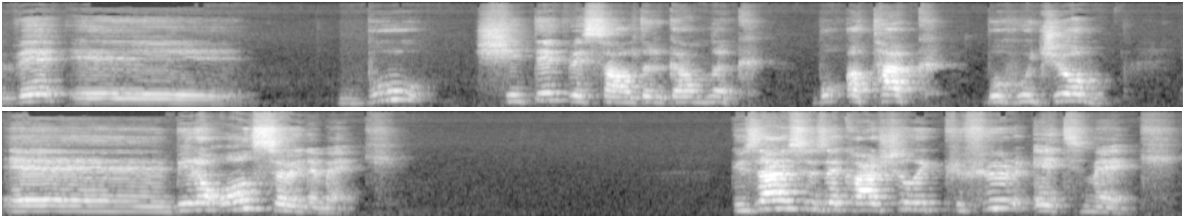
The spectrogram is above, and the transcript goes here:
ve eee, bu şiddet ve saldırganlık, bu atak, bu hücum, eee bire on söylemek, güzel söze karşılık küfür etmek,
